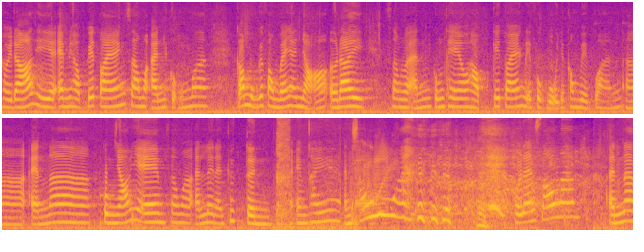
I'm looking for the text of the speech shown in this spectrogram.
hồi đó thì em đi học kế toán xong rồi ảnh cũng à, có một cái phòng vé nhỏ nhỏ ở đây. Xong rồi ảnh cũng theo học kế toán để phục vụ cho công việc của ảnh. À, ảnh à, cùng nhóm với em xong rồi ảnh lên ảnh thuyết trình. Em thấy ảnh xấu quá. Hồi đó anh xấu lắm. Ảnh à,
